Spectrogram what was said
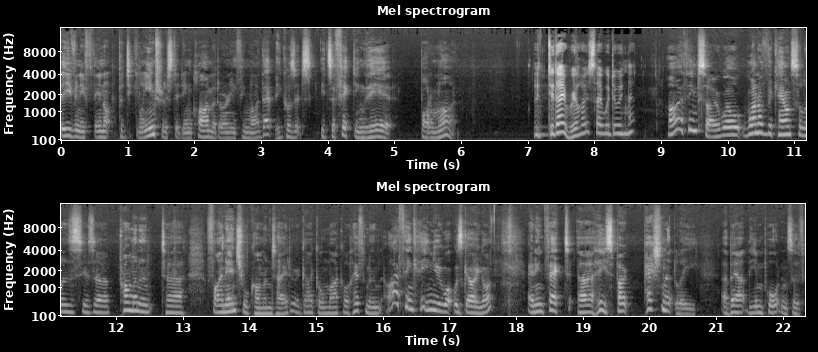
even if they're not particularly interested in climate or anything like that, because it's it's affecting their bottom line. Did they realise they were doing that? I think so. Well, one of the councillors is a prominent uh, financial commentator, a guy called Michael Heffernan. I think he knew what was going on. And in fact, uh, he spoke passionately about the importance of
